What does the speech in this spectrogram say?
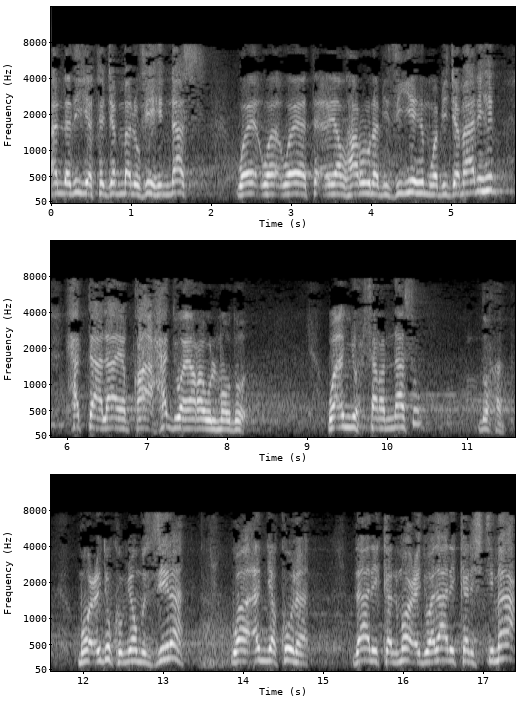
الذي يتجمل فيه الناس ويظهرون بزيهم وبجمالهم حتى لا يبقى أحد ويروا الموضوع. وأن يحشر الناس ضحى. موعدكم يوم الزينه وأن يكون ذلك الموعد وذلك الاجتماع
